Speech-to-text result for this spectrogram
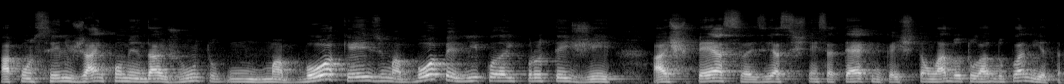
aconselho já encomendar junto uma boa case, uma boa película e proteger as peças e assistência técnica estão lá do outro lado do planeta.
